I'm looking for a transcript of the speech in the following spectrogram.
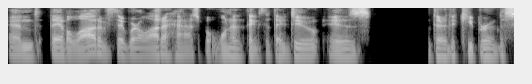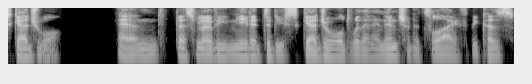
And they have a lot of, they wear a lot of hats, but one of the things that they do is they're the keeper of the schedule. And this movie needed to be scheduled within an inch of its life because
